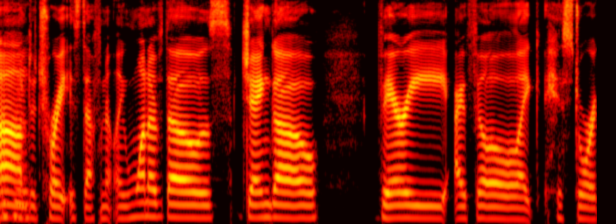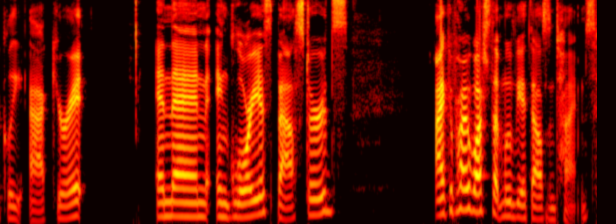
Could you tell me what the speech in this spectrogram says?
Um, Detroit is definitely one of those. Django, very, I feel like historically accurate. And then Inglourious Basterds, I could probably watch that movie a thousand times.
